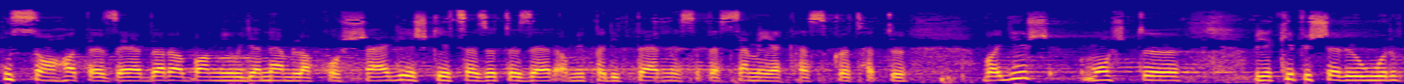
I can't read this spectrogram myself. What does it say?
26 ezer darab, ami ugye nem lakossági, és 205 ezer, ami pedig természetes személyekhez köthető. Vagyis most ugye képviselő úr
